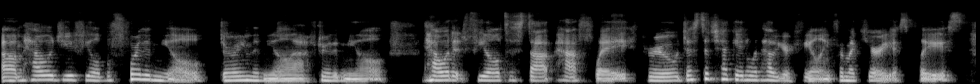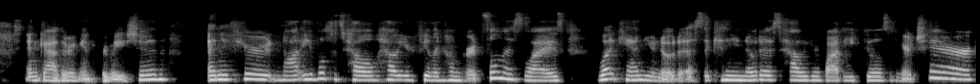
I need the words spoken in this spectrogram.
um, how would you feel before the meal, during the meal, after the meal? How would it feel to stop halfway through just to check in with how you're feeling from a curious place and gathering information? And if you're not able to tell how you're feeling hunger and fullness wise, what can you notice? Can you notice how your body feels in your chair?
